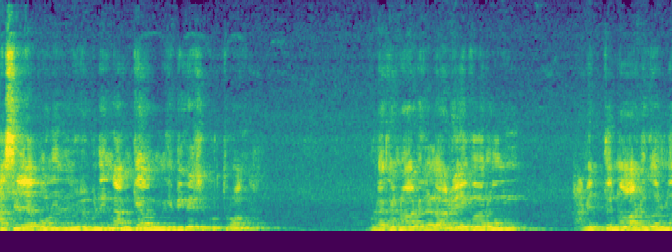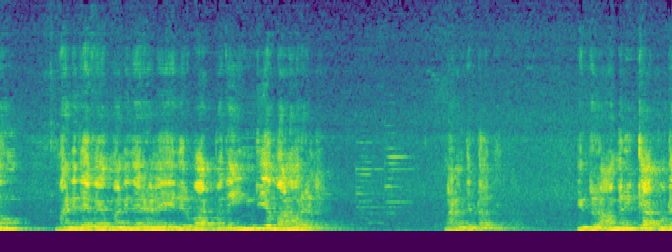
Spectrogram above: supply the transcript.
ஆஸ்திரேலியா போகணும்னு விரும்புனீங்கன்னா அங்கேயே அவங்க இமிக்ரேஷன் கொடுத்துருவாங்க. உலக நாடுகள் அனைவரும் அனைத்து நாடுகளும் மனித மனிதர்களை எதிர்பார்ப்பது இந்திய மாணவர்களை. மறந்து இன்று அமெரிக்கா கூட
